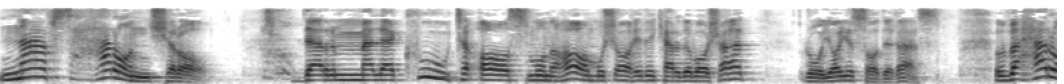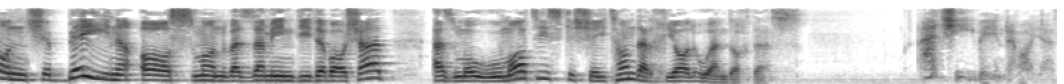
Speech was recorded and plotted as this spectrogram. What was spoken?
نفس هر آنچه را در ملکوت آسمانها مشاهده کرده باشد رویای صادقه است. و هر آنچه بین آسمان و زمین دیده باشد از موهوماتی است که شیطان در خیال او انداخته است. عجیبه این روایت.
